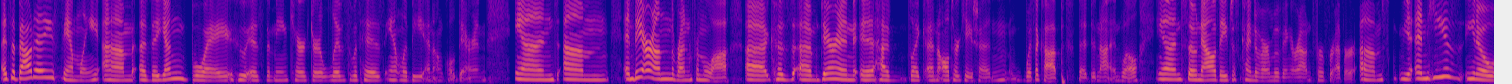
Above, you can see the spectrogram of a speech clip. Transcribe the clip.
It's about a family. Um, uh, the young boy who is the main character lives with his Aunt Libby and Uncle Darren. And um, and they are on the run from the law because uh, um, Darren had like an altercation with a cop that did not end well, and so now they just kind of are moving around for forever. Um, and he's you know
